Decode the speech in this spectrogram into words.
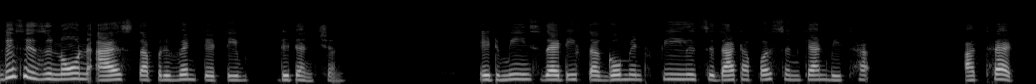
This is known as the preventative detention. It means that if the government feels that a person can be th- a threat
